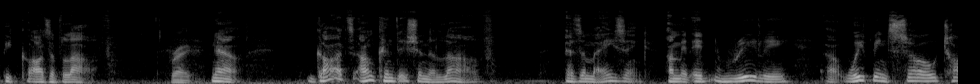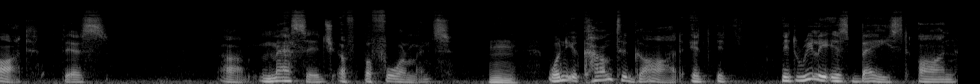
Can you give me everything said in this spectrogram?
because of love. Right. Now, God's unconditional love is amazing. I mean, it really, uh, we've been so taught this uh, message of performance. Mm when you come to God, it, it, it really is based on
